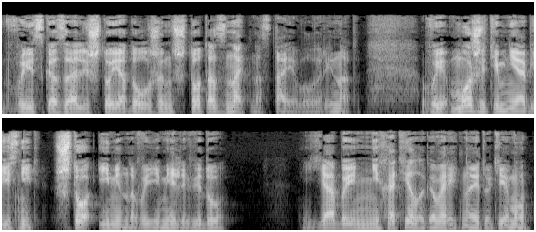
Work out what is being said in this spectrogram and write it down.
«Вы сказали, что я должен что-то знать», — настаивал Ренат. «Вы можете мне объяснить, что именно вы имели в виду?» «Я бы не хотела говорить на эту тему».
